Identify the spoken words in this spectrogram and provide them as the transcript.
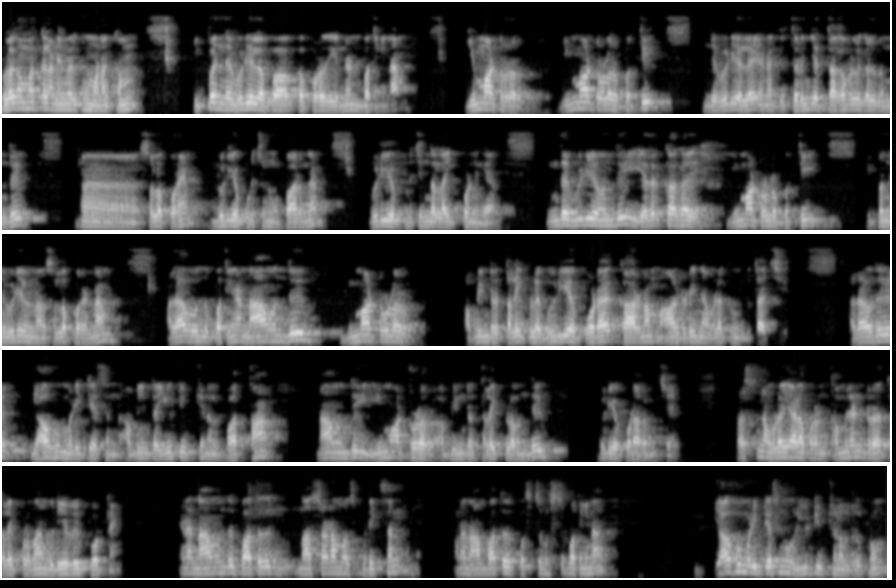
உலக மக்கள் அனைவருக்கும் வணக்கம். இப்போ இந்த வீடியோவில் பார்க்க போகிறது என்னன்னு பார்த்தீங்கன்னா இம்மாற்றோலர் இம்மாற்றோலரை பற்றி இந்த வீடியோவில் எனக்கு தெரிஞ்ச தகவல்கள் வந்து சொல்ல போகிறேன் வீடியோ பிடிச்சவங்க பாருங்கள் வீடியோ பிடிச்சிருந்தால் லைக் பண்ணுங்கள் இந்த வீடியோ வந்து எதற்காக இம்மாற்றோலரை பற்றி இப்போ இந்த வீடியோவில் நான் சொல்ல போகிறேன்னா அதாவது வந்து பார்த்திங்கன்னா நான் வந்து இம்மாற்றோலர் அப்படின்ற தலைப்பில் வீடியோ போட காரணம் ஆல்ரெடி நான் விளக்கம் கொடுத்தாச்சு. அதாவது யாகு மெடிடேஷன் அப்படின்ற யூடியூப் சேனல் பார்த்தா நான் வந்து இமாற்றோடர் அப்படின்ற தலைப்பில் வந்து வீடியோ போட ஆரம்பித்தேன் ஃபஸ்ட் நான் உலகையாளப்புறம் தமிழன்ற தலைப்பில் தான் வீடியோவே போட்டேன். ஏன்னா நான் வந்து பார்த்தது நாஸ்டாடமஸ் ப்ரிடிக்ஷன் ஆனால் நான் பார்த்தது ஃபஸ்ட்டு ஃபஸ்ட்டு பார்த்தீங்கன்னா யாகு மெடிடேஷன் ஒரு யூடியூப் சேனல் இருக்கும்.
